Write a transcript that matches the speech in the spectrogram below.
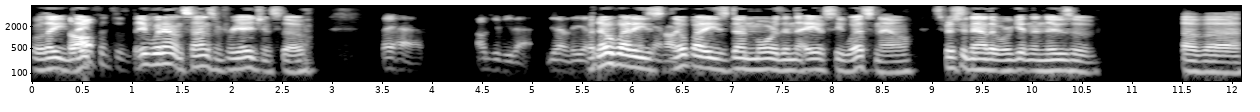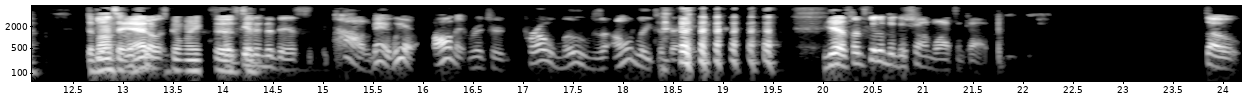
Well, they, Their they, offense is they went out and signed some free agents though. they have. I'll give you that. Yeah, the, But nobody's I can't argue. nobody's done more than the AFC West now, especially now that we're getting the news of of uh Davante let's Adams going to, Let's get into this. God, man, we are on it, Richard. Pro moves only today. yes, let's get into Deshaun Watson talk. So,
